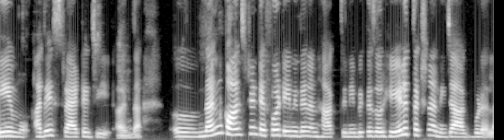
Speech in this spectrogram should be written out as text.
ಗೇಮು ಅದೇ ಸ್ಟ್ರಾಟಜಿ ಅಂತ. ನನ್ನ ಕಾನ್ಸ್ಟೆಂಟ್ ಎಫರ್ಟ್ ಏನಿದೆ ನಾನು ಹಾಕ್ತೀನಿ ಬಿಕಾಸ್ ಅವ್ರು ಹೇಳಿದ ತಕ್ಷಣ ನಿಜ ಆಗ್ಬಿಡಲ್ಲ.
